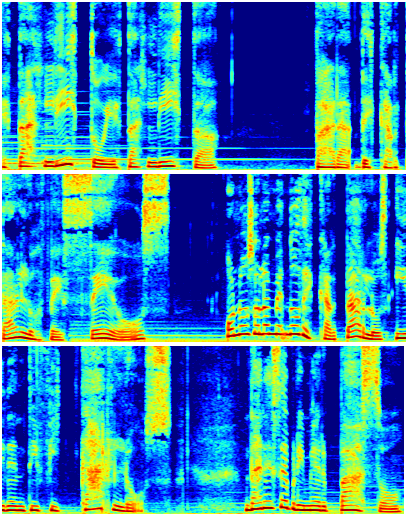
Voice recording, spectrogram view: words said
Estás listo y estás lista para descartar los deseos, o no solamente no descartarlos, identificarlos. Dar ese primer paso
